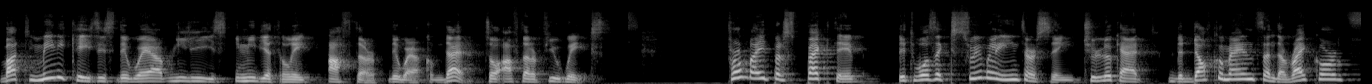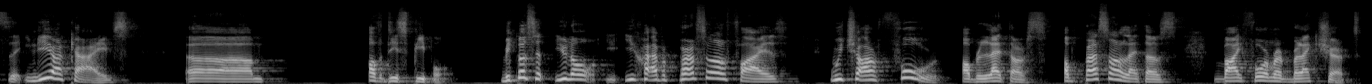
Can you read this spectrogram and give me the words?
but in many cases they were released immediately after they were condemned, so after a few weeks. From my perspective, it was extremely interesting to look at the documents and the records in the archives um, of these people. Because, you know, you have personal files which are full of letters, of personal letters by former black shirts,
